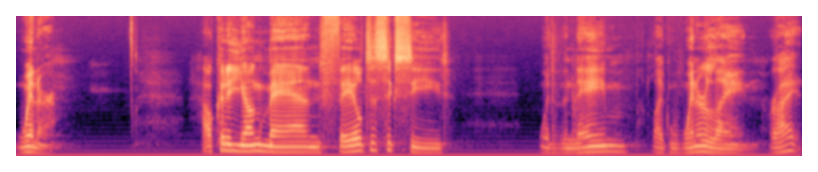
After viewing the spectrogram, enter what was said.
Winner. How could a young man fail to succeed with a name like Winner Lane, right?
